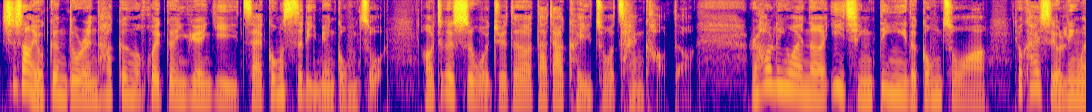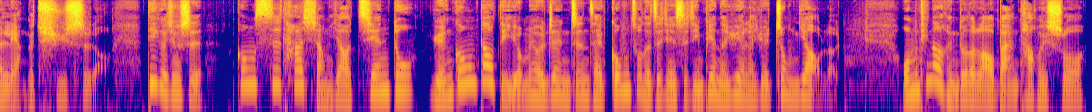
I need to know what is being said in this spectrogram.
事实上有更多人他更会更愿意在公司里面工作。好，这个是我觉得大家可以做参考的。然后另外呢，疫情定义的工作啊，就开始有另外两个趋势哦。第一个就是公司他想要监督员工到底有没有认真在工作的这件事情变得越来越重要了。我们听到很多的老板他会说：“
